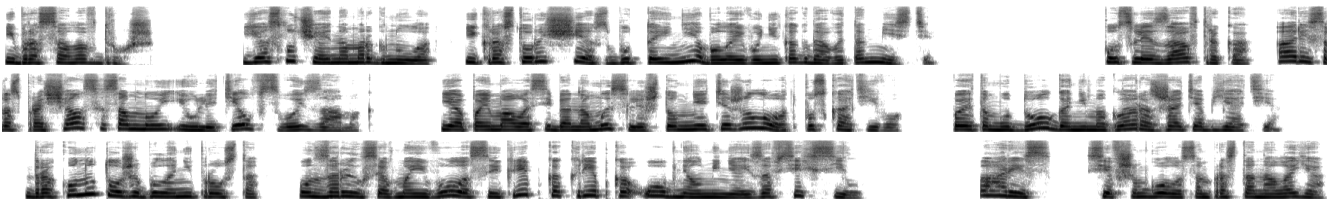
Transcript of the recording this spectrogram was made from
и бросало в дрожь. Я случайно моргнула, и Крастор исчез, будто и не было его никогда в этом месте. После завтрака Арис распрощался со мной и улетел в свой замок. Я поймала себя на мысли, что мне тяжело отпускать его, поэтому долго не могла разжать объятия. Дракону тоже было непросто, он зарылся в мои волосы и крепко-крепко обнял меня изо всех сил. «Арис!» – севшим голосом простонала я.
